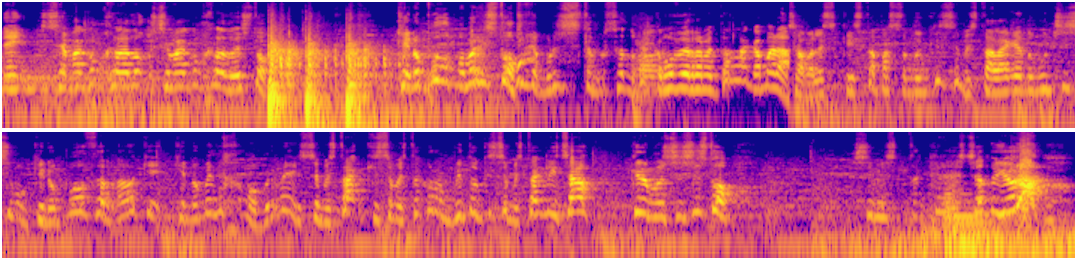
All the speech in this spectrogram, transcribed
Eh, se me ha congelado, se me ha congelado esto ¡Que no puedo mover esto! ¿Qué demonios está pasando? Acabo de reventar la cámara Chavales, ¿qué está pasando? Que se me está lagueando muchísimo Que no puedo hacer nada, que, que no me deja moverme Se me está, que se me está corrompiendo, que se me está glitchando ¿Qué demonios es esto? Se me está crashando y ahora...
